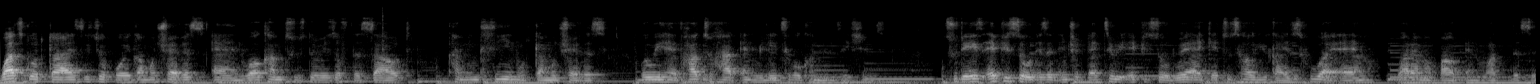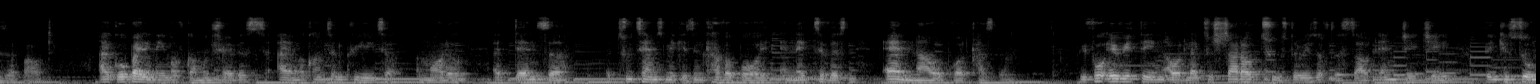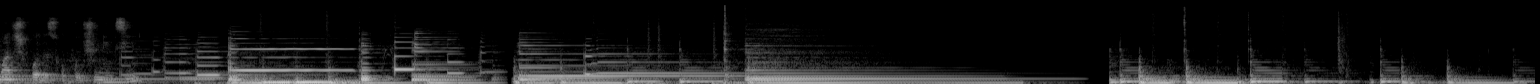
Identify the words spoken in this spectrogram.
What's good, guys? It's your boy Gamo Travis, and welcome to Stories of the South, coming clean with Gamo Travis, where we have heart to heart and relatable conversations. Today's episode is an introductory episode where I get to tell you guys who I am, what I'm about, and what this is about. I go by the name of Gamo Travis. I am a content creator, a model, a dancer, a two times magazine cover boy, an activist, and now a broadcaster. Before everything, I would like to shout out to Stories of the South and JJ. Thank you so much for this opportunity.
